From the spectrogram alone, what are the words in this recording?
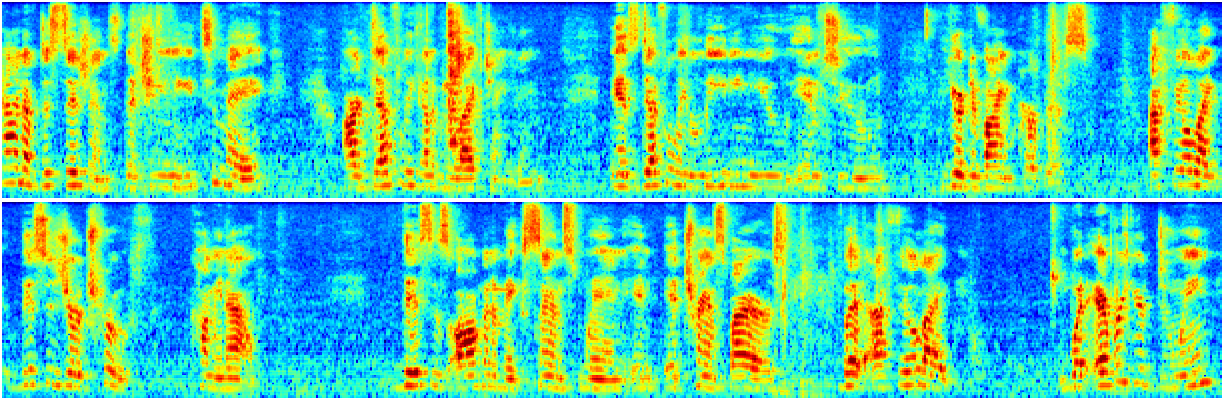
kind of decisions that you need to make are definitely going to be life-changing. It's definitely leading you into your divine purpose. I feel like this is your truth coming out. This is all going to make sense when it, it transpires. But I feel like whatever you're doing,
